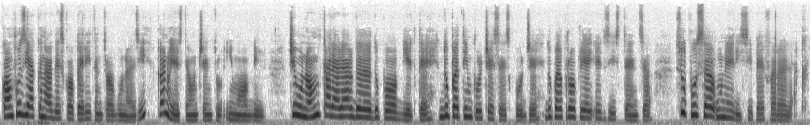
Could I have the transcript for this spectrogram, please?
confuzia când a descoperit într-o bună zi că nu este un centru imobil, ci un om care aleargă după obiecte, după timpul ce se scurge, după propria existență, supusă unei risipe fără leac.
